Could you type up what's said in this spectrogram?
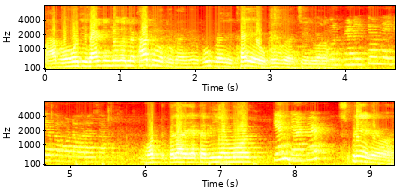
પાપ હું સાકી જો તો મેં ખાધું હતું કાંઈ. ભૂખ લાગી ખાઈ આવ્યો ઘૂઘરા વાળા મોટા મોટ પેલા હતા વીઆર મોલ. કેમ ને સ્પ્રે લેવા.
